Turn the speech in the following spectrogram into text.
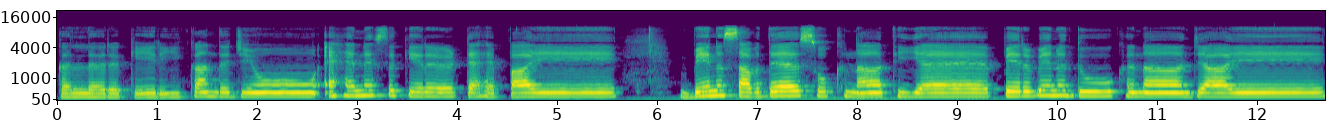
ਕਲਰ ਕੇਰੀ ਕੰਦ ਜਿਉ ਅਹਨਸ ਕਿਰ ਟਹਿ ਪਾਏ। ਬਿਨ ਸਬਦੈ ਸੁਖ ਨਾ ਥੀਐ ਪਿਰ ਬਿਨ ਦੁਖ ਨਾ ਜਾਏ।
